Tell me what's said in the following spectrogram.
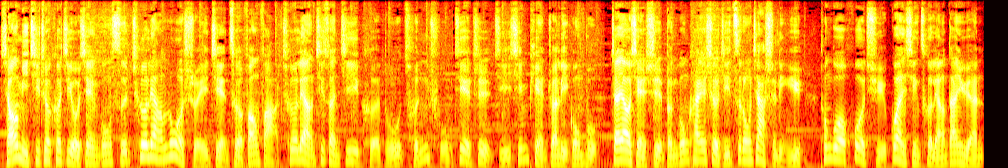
小米汽车科技有限公司车辆落水检测方法、车辆计算机可读存储介质及芯片专利公布。摘要显示，本公开涉及自动驾驶领域，通过获取惯性测量单元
